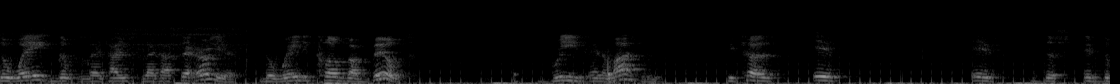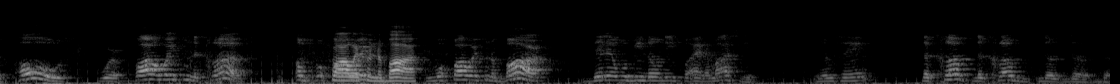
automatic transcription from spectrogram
the way the like I like I said earlier, the way the clubs are built breeds animosity because if if the if the poles were far away from the clubs, um, f- far away from the bar. well, far away from the bar, then there would be no need for animosity. You know what I'm saying? The club, the club, the, the, the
